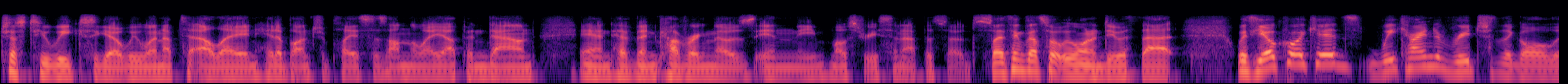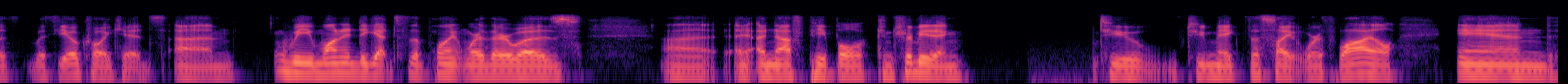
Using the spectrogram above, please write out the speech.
just two weeks ago, we went up to LA and hit a bunch of places on the way up and down, and have been covering those in the most recent episodes. So I think that's what we want to do with that. With Yokoi Kids, we kind of reached the goal with with Yokoi Kids. Um, we wanted to get to the point where there was uh, enough people contributing to to make the site worthwhile, and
